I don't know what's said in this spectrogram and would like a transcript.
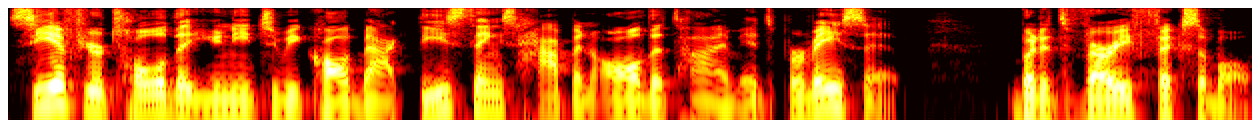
See if you're told that you need to be called back. These things happen all the time. It's pervasive, but it's very fixable.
